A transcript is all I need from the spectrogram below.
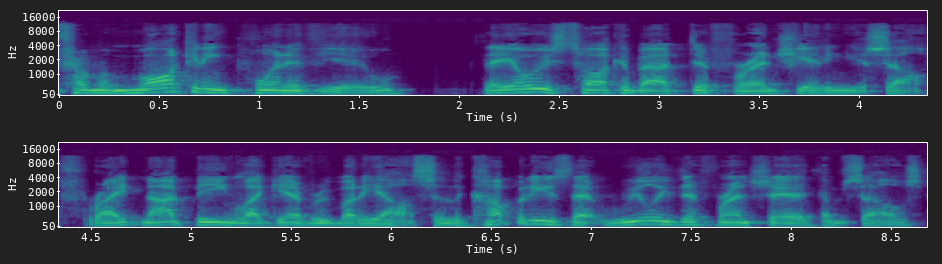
from a marketing point of view, they always talk about differentiating yourself, right? Not being like everybody else. And the companies that really differentiate themselves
